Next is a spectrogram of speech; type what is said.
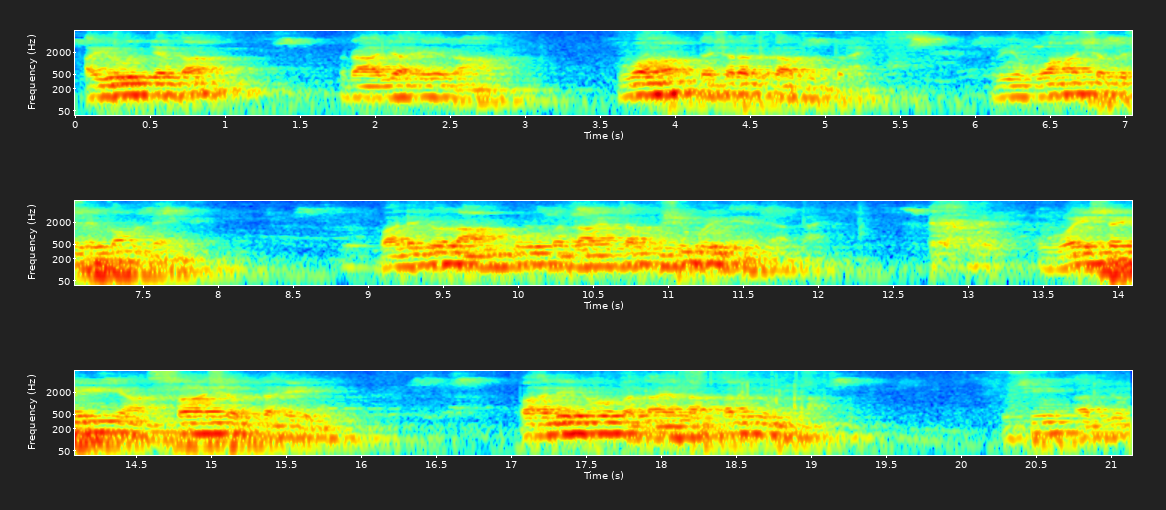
अयोध्या का राजा है राम, वह दशरथ का पुत्र है। वे वहाँ शब्द से कौन लेंगे पहले जो राम को बताया था, उसी को ही है तो वैसे ही यहाँ स शब्द है। पहले जो बताया था अर्जुन का, उसी अर्जुन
